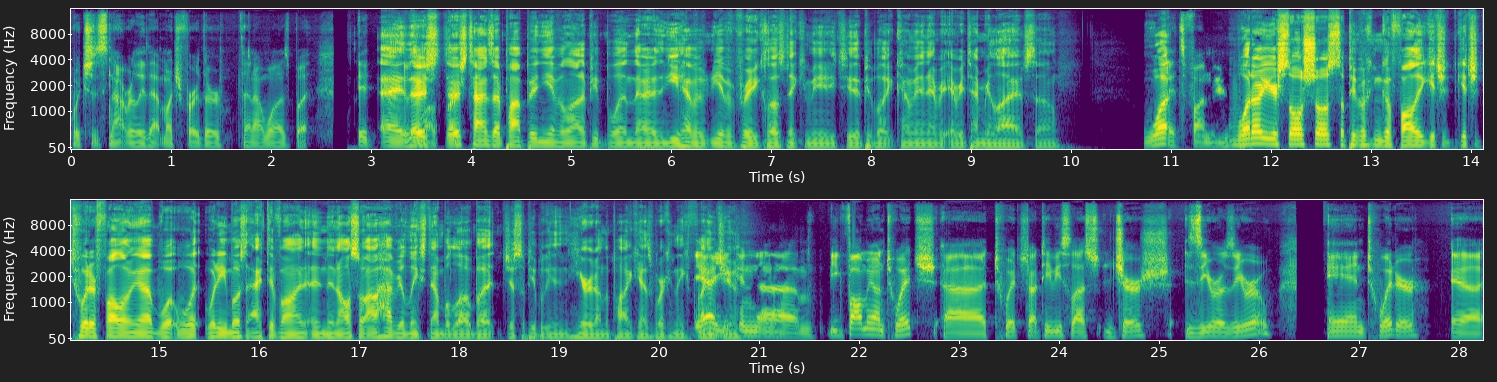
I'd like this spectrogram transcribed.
Which is not really that much further than I was, but it Hey, it was a lot there's there's times I pop in. You have a lot of people in there, and you have a you have a pretty close knit community too. The people that come in every every time you're live. So, what it's fun, man. what are your socials so people can go follow you? Get your get your Twitter following up. What what what are you most active on? And then also I'll have your links down below. But just so people can hear it on the podcast, where can they find yeah, you? you can um, you can follow me on Twitch, uh, twitch.tv slash Jursh00 and Twitter uh,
